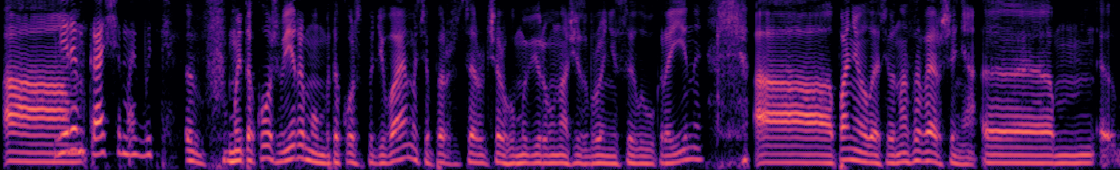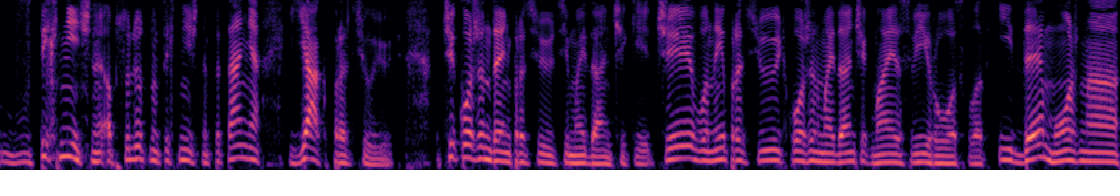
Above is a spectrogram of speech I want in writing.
А, Віримо в краще майбутнє. Е, Ми також віримо, ми також сподіваємося. Першу чергу ми віримо в наші збройні сили України. А пані Олесю, на завершення е, е, технічне, абсолютно технічне питання: як працюють? Чи кожен день працюють ці майданчики, чи вони працюють? Кожен майданчик має свій розклад, і де можна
